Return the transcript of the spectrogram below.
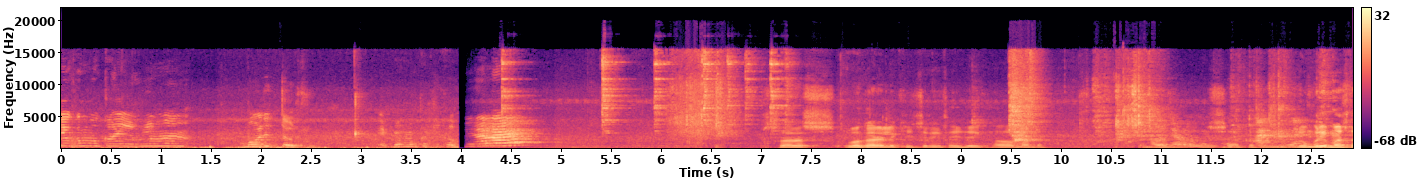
જો કે હું કઈ એમ એમ બોલી જ દઉં છું. એટલે મને કશી ખબર સરસ વઘારેલી ખીચડી થઈ જાય ખાવા માટે. ડુંગળી મસ્ત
